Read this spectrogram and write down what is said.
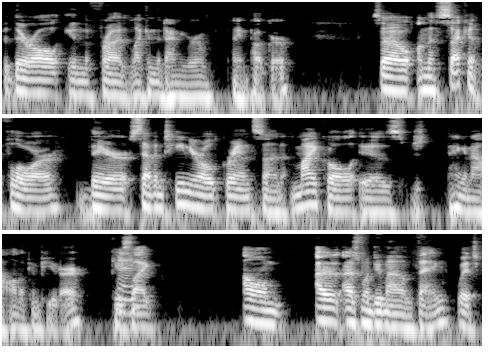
but they're all in the front, like in the dining room, playing poker. So on the second floor, their 17 year old grandson, Michael, is just hanging out on the computer. He's like, oh, I, I just want to do my own thing, which,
